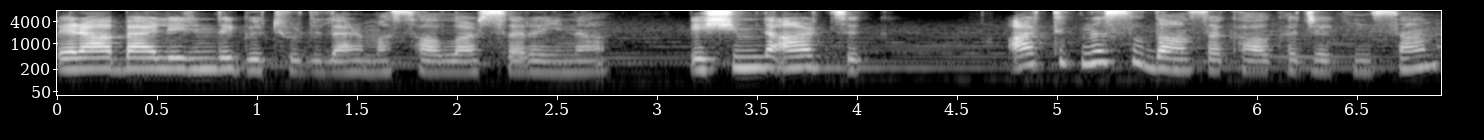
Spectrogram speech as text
beraberlerinde götürdüler masallar sarayına. Ve şimdi artık Artık nasıl dansa kalkacak insan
